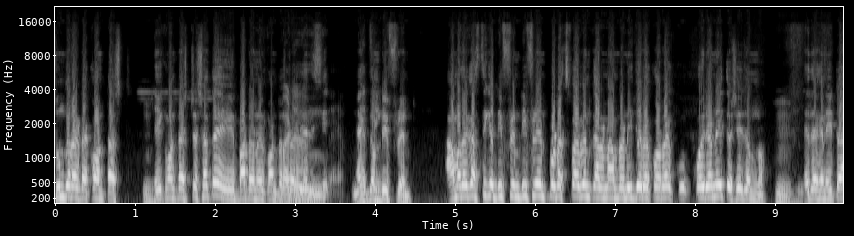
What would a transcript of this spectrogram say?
সুন্দর একটা কন্ট্রাস্ট এই কন্ট্রাস্টের সাথে এই বাটনের কন্ট্রাস্টটা দিয়ে দিছি একদম। ডিফারেন্ট আমাদের কাছ থেকে ডিফারেন্ট ডিফারেন্ট প্রোডাক্টস পাবেন কারণ আমরা নিজেরা করে কইরা নেই তো সেই জন্য দেখেন এটা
